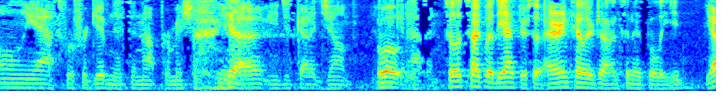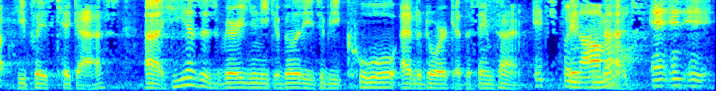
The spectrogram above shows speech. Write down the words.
only ask for forgiveness and not permission. You Yeah. know? you just got to jump and Well, make it happen. so let's talk about the actor. So Aaron Taylor Johnson is the lead. Yep. He plays kick ass. Uh, he has this very unique ability to be cool and a dork at the same time. It's phenomenal. It's nuts. And, and it,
